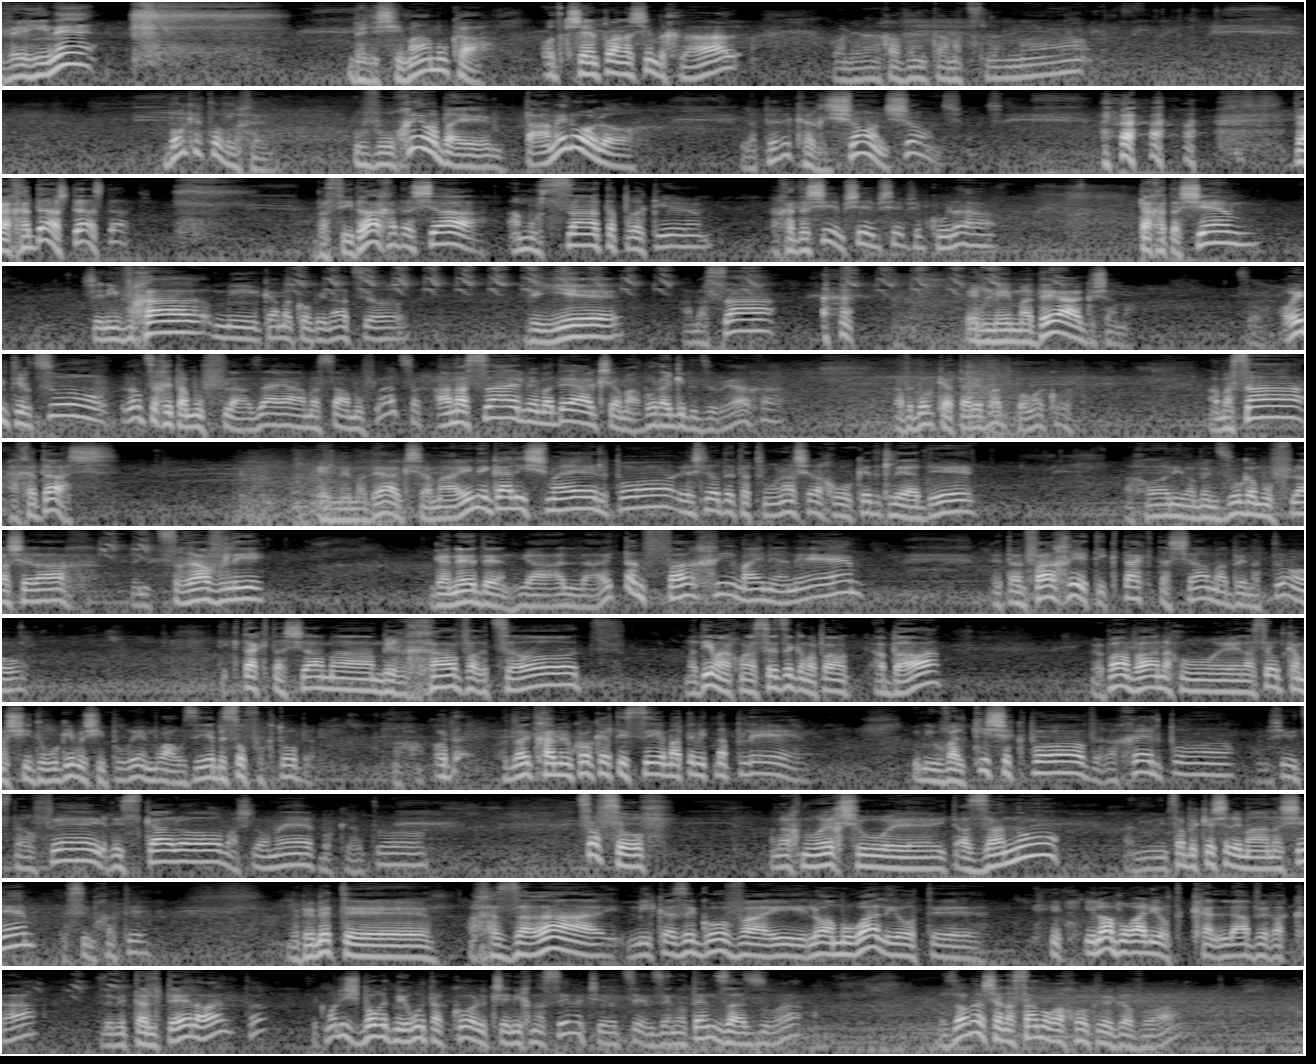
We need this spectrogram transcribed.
והנה, בנשימה עמוקה, עוד כשאין פה אנשים בכלל, בואו נראה נכוון את המצלמה. בוקר טוב לכם, וברוכים הבאים, תאמינו או לא, לפרק הראשון, שון, שון, שון. והחדש, דש, דש. בסדרה החדשה, עמוסת הפרקים החדשים, שם, שם, שם, כולה, תחת השם שנבחר מכמה קומבינציות, ויהיה המסע אל מימדי ההגשמה. או אם תרצו, לא צריך את המופלא, זה היה המסע המופלא, צריך. המסע אל מימדי ההגשמה, בואו נגיד את זה ביחד. אבל דורקי, אתה לבד פה, מה קורה? המסע החדש אל ממדי ההגשמה. הנה גל ישמעאל פה, יש לי עוד את התמונה שלך רוקדת לידי, נכון, עם הבן זוג המופלא שלך, ונצרב לי גן עדן, יא אללה. איתן פרחי, מה העניינים? איתן פרחי, תקתקת שמה בין התור, תקתקת שמה מרחב הרצאות, מדהים, אנחנו נעשה את זה גם בפעם הבאה. בפעם הבאה אנחנו אה, נעשה עוד כמה שדרוגים ושיפורים, וואו, זה יהיה בסוף אוקטובר. נכון. עוד, עוד לא התחלנו למכור כרטיסים, מה אתם מתנפלים? הנה יובל קישק פה, ורחל פה, אנשים מצטרפים, איריס קלו, מה שלומך, בוקר טוב. סוף סוף, אנחנו איכשהו אה, התאזנו, אני נמצא בקשר עם האנשים, לשמחתי. ובאמת, אה, החזרה מכזה גובה היא לא אמורה להיות, אה, היא לא אמורה להיות קלה ורכה, זה מטלטל, אבל טוב, זה כמו לשבור את מהירות הכל כשנכנסים וכשיוצאים, זה נותן זעזוע. וזה אומר שנסענו רחוק וגבוה,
